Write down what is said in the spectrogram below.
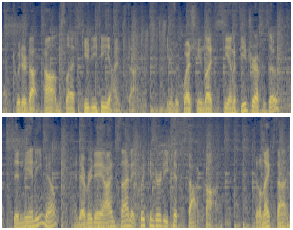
at twitter.com slash qdteinstein. If you have a question you'd like to see on a future episode, send me an email at everydayeinstein at quickanddirtytips.com. Till next time,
